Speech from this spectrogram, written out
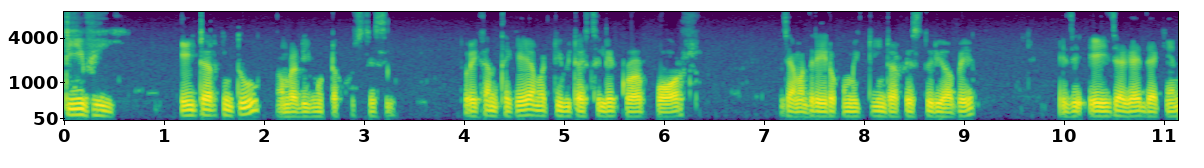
টিভি এইটার কিন্তু আমরা রিমোটটা খুঁজতেছি। তো এখান থেকে আমরা টিভিটা সিলেক্ট করার পর যে আমাদের এইরকম একটি ইন্টারফেস তৈরি হবে। এই যে এই জায়গায় দেখেন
